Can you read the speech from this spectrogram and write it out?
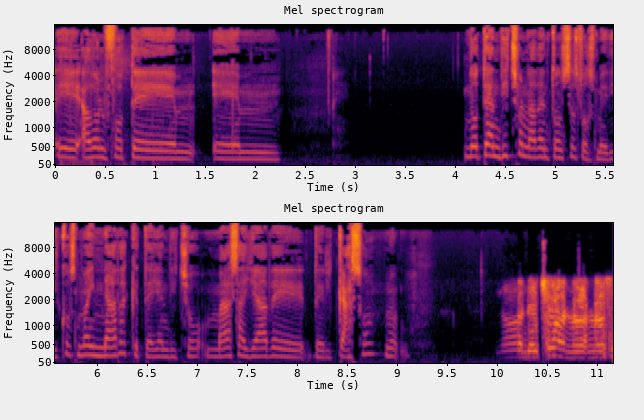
Eh, Adolfo, te... Eh, ¿No te han dicho nada entonces los médicos? ¿No hay nada que te hayan dicho más allá de, del caso? No, no de hecho, no, no, se,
